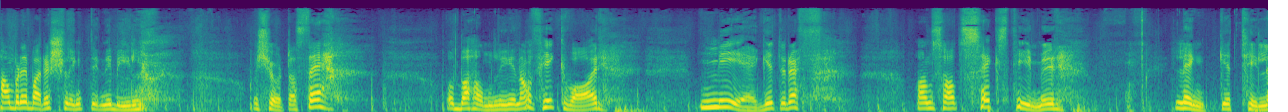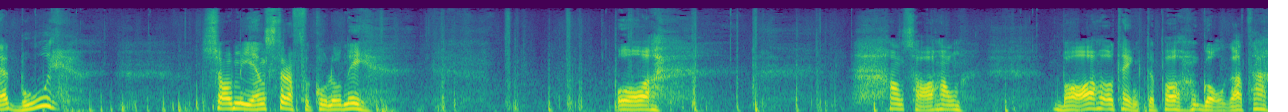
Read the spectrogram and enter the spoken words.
Han ble bare slengt inn i bilen og kjørt av sted. Og behandlingen han fikk, var meget røff. Han satt seks timer lenket til et bord som i en straffekoloni. Og han sa han ba og tenkte på Golgata.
